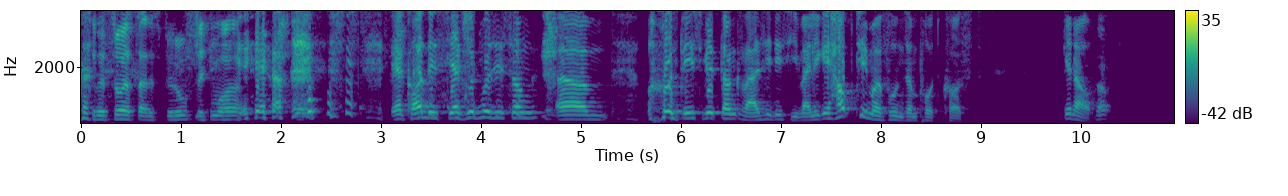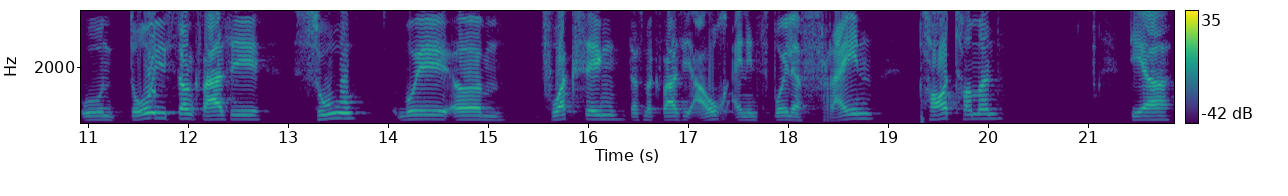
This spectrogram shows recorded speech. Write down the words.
Ist nicht so, als da das beruflich machen. er kann das sehr gut, muss ich sagen. Ähm, und das wird dann quasi das jeweilige Hauptthema von unserem Podcast. Genau. Ja. Und da ist dann quasi so mal ähm, vorgesehen, dass wir quasi auch einen spoilerfreien Part haben, der,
